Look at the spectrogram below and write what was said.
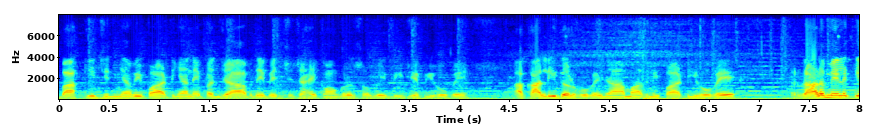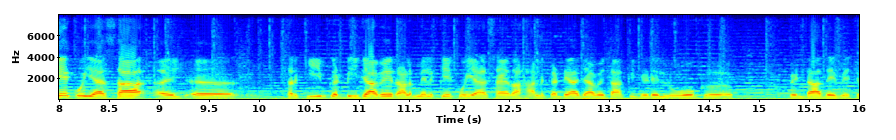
ਬਾਕੀ ਜਿੰਨੀਆਂ ਵੀ ਪਾਰਟੀਆਂ ਨੇ ਪੰਜਾਬ ਦੇ ਵਿੱਚ, ਚਾਹੇ ਕਾਂਗਰਸ ਹੋਵੇ, ਬੀਜੇਪੀ ਹੋਵੇ, ਅਕਾਲੀ ਦਲ ਹੋਵੇ ਜਾਂ ਆਮ ਆਦਮੀ ਪਾਰਟੀ ਹੋਵੇ, ਰਲ ਮਿਲ ਕੇ ਕੋਈ ਐਸਾ ਤਰਕੀਬ ਕੱਢੀ ਜਾਵੇ, ਰਲ ਮਿਲ ਕੇ ਕੋਈ ਐਸਾ ਇਹਦਾ ਹੱਲ ਕੱਢਿਆ ਜਾਵੇ ਤਾਂ ਕਿ ਜਿਹੜੇ ਲੋਕ ਪਿੰਡਾਂ ਦੇ ਵਿੱਚ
